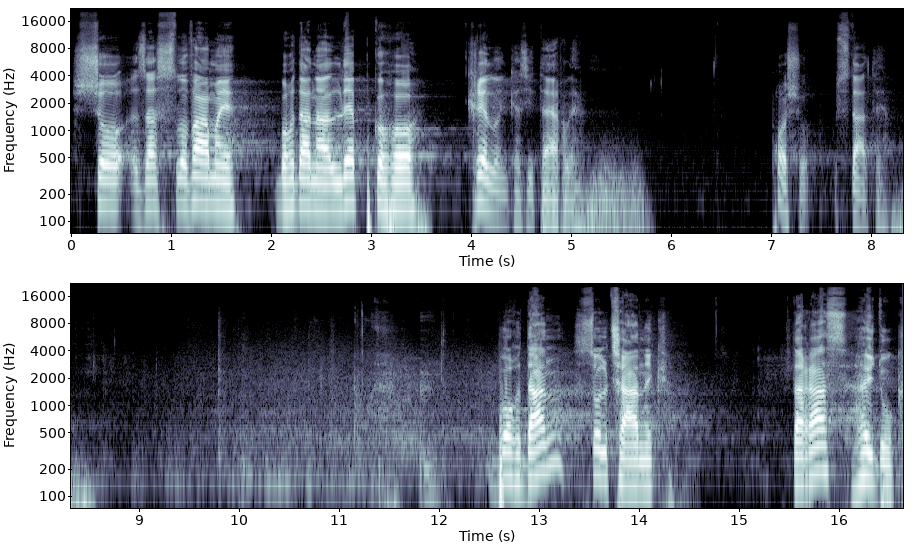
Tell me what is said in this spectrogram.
що, за словами Богдана Лепкого, крилонька зітерли. Прошу встати. Богдан Сольчаник, Тарас Гайдук,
